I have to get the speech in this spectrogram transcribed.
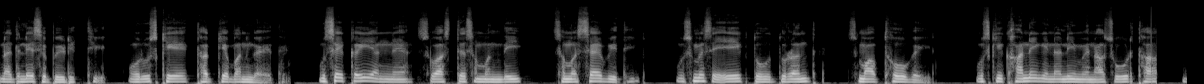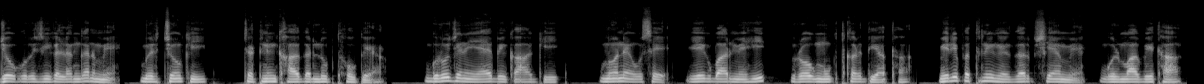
नजले से पीड़ित थी। और उसके थक्के बन गए थे। उसे कई अन्य स्वास्थ्य संबंधी समस्याएँ भी थी। उसमें से एक तो तुरंत समाप्त हो गई। उसकी खाने की नली में नासूर था, जो गुरुजी के लंगर में मिर्चों की चटनी खाकर लुप्त हो गया। गुरुजी ने यह भी कहा कि उन्होंने उसे एक बार में ही रोग मुक्त कर दिया था। मेरी पत्नी के गर्भशय में गुलमा भी था,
